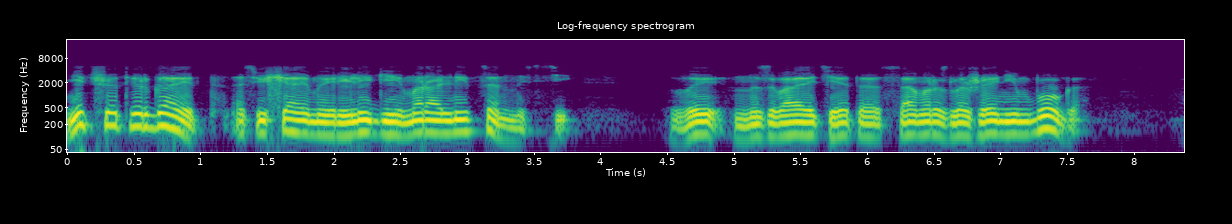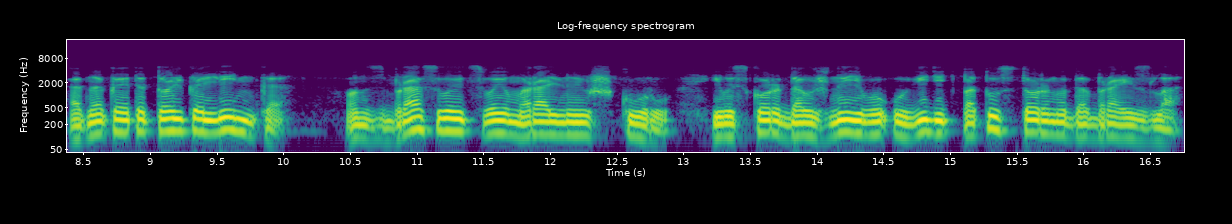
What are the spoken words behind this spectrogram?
Ницше отвергает освящаемые религии моральные ценности. Вы называете это саморазложением Бога. Однако это только линька. Он сбрасывает свою моральную шкуру, и вы скоро должны его увидеть по ту сторону добра и зла.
